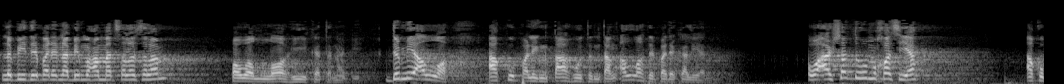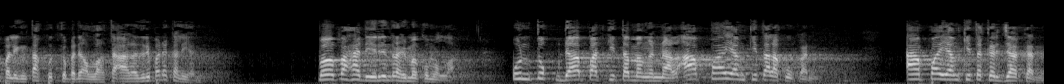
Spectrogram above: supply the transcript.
lebih daripada Nabi Muhammad sallallahu alaihi wasallam? Kata Nabi, Demi Allah, aku paling tahu tentang Allah daripada kalian. Wa asyadduhum khasiyah, aku paling takut kepada Allah Ta'ala daripada kalian. Bapak hadirin rahimakumullah. Untuk dapat kita mengenal apa yang kita lakukan. Apa yang kita kerjakan.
